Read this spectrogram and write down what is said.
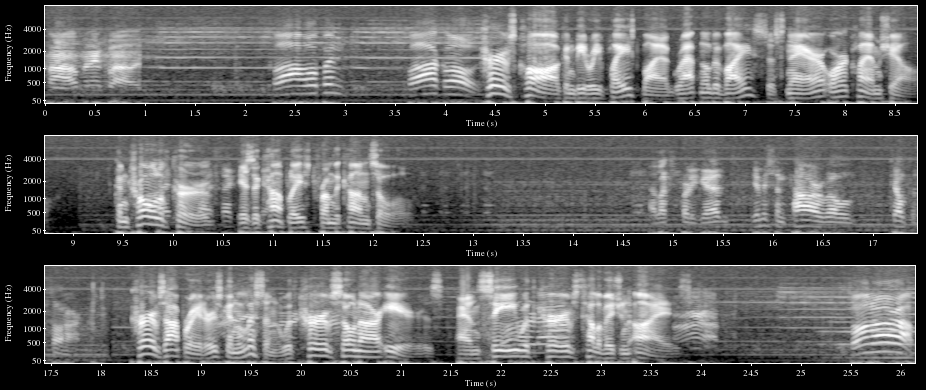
Claw open and closed. Claw open. Claw closed. CURV's claw can be replaced by a grapnel device, a snare, or a clamshell. Control of CURV is accomplished from the console. That looks pretty good. Give me some power, we'll tilt the sonar. CURV's operators can listen with CURV's sonar ears and see with CURV's television eyes. Sonar up.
